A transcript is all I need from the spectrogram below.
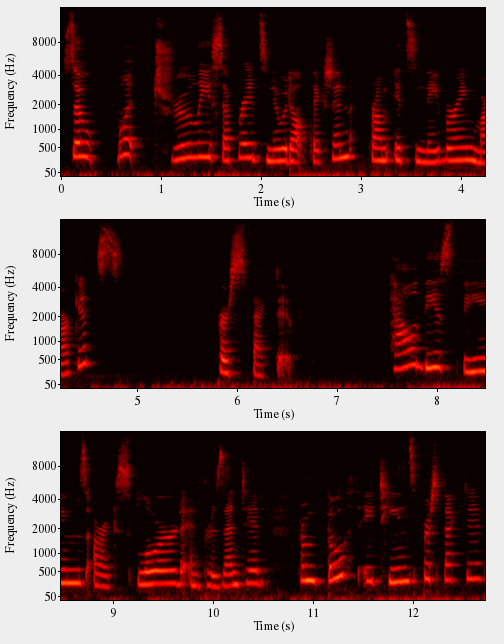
So, what truly separates new adult fiction from its neighboring markets? Perspective. How these themes are explored and presented from both a teen's perspective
